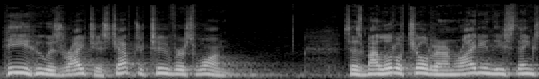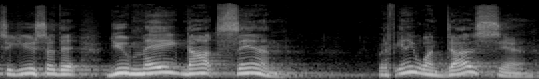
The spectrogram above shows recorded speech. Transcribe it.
He who is righteous. Chapter 2, verse 1 says, My little children, I'm writing these things to you so that you may not sin. But if anyone does sin,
